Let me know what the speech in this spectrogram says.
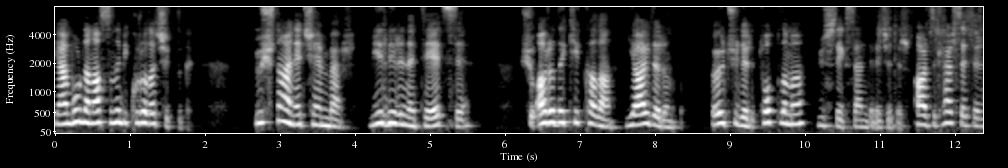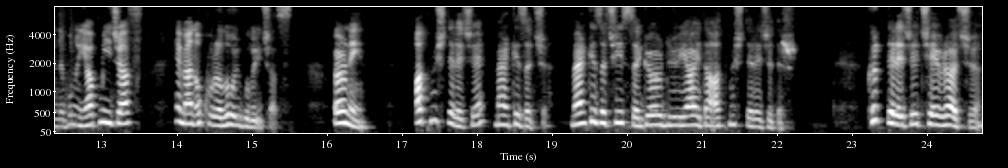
Yani buradan aslında bir kurala çıktık. 3 tane çember birbirine teğetse şu aradaki kalan yayların ölçüleri toplamı 180 derecedir. Artık her seferinde bunu yapmayacağız. Hemen o kuralı uygulayacağız. Örneğin 60 derece merkez açı. Merkez açı ise gördüğü yay da 60 derecedir. 40 derece çevre açı.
